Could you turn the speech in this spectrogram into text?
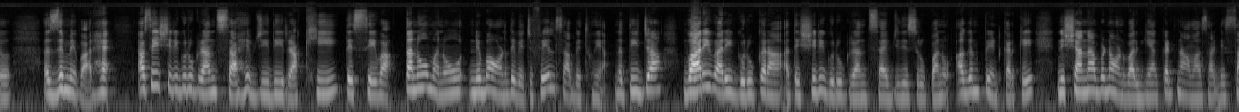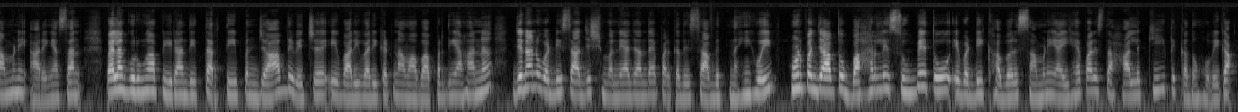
ਜ਼ਿੰਮੇਵਾਰ ਹੈ। ਅਸੀਂ ਸ੍ਰੀ ਗੁਰੂ ਗ੍ਰੰਥ ਸਾਹਿਬ ਜੀ ਦੀ ਰਾਖੀ ਤੇ ਸੇਵਾ ਤਨੋ ਮਨੋ ਨਿਭਾਉਣ ਦੇ ਵਿੱਚ ਫੇਲ ਸਾਬਿਤ ਹੋਇਆ ਨਤੀਜਾ, ਵਾਰੀ-ਵਾਰੀ ਗੁਰੂ ਘਰਾਂ ਅਤੇ ਸ੍ਰੀ ਗੁਰੂ ਗ੍ਰੰਥ ਸਾਹਿਬ ਜੀ ਦੇ ਸਰੂਪਾਂ ਨੂੰ ਅਗਨ ਭੇਂਟ ਕਰਕੇ ਨਿਸ਼ਾਨਾ ਬਣਾਉਣ ਵਰਗੀਆਂ ਘਟਨਾਵਾਂ ਸਾਡੇ ਸਾਹਮਣੇ ਆ ਰਹੀਆਂ ਸਨ। ਪਹਿਲਾਂ ਗੁਰੂਆਂ ਪੀਰਾਂ ਦੀ ਧਰਤੀ ਪੰਜਾਬ ਦੇ ਵਿੱਚ ਇਹ ਵਾਰੀ-ਵਾਰੀ ਘਟਨਾਵਾਂ ਵਾਪਰਦੀਆਂ ਹਨ, ਜਿਨ੍ਹਾਂ ਨੂੰ ਵੱਡੀ ਸਾਜ਼ਿਸ਼ ਮੰਨਿਆ ਜਾਂਦਾ ਹੈ, ਪਰ ਕਦੇ ਸਾਬਿਤ ਨਹੀਂ ਹੋਈ। ਹੁਣ ਪੰਜਾਬ ਤੋਂ ਬਾਹਰਲੇ ਸੂਬੇ ਤੋਂ ਇਹ ਵੱਡੀ ਖਬਰ ਸਾਹਮਣੇ ਆਈ ਹੈ, ਪਰ ਇਸ ਦਾ ਹੱਲ ਕੀ ਤੇ ਕਦੋਂ ਹੋਵੇਗਾ?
